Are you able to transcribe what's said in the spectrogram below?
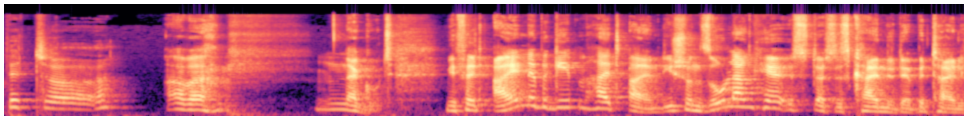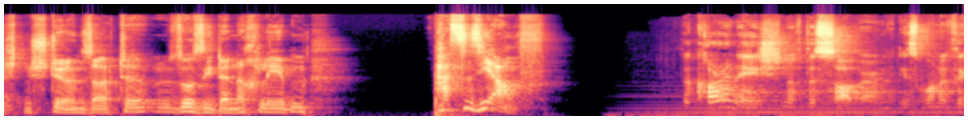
bitte. Aber, na gut, mir fällt eine Begebenheit ein, die schon so lang her ist, dass es keine der Beteiligten stören sollte, so sie denn noch leben. Passen Sie auf! The coronation of the sovereign is one of the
